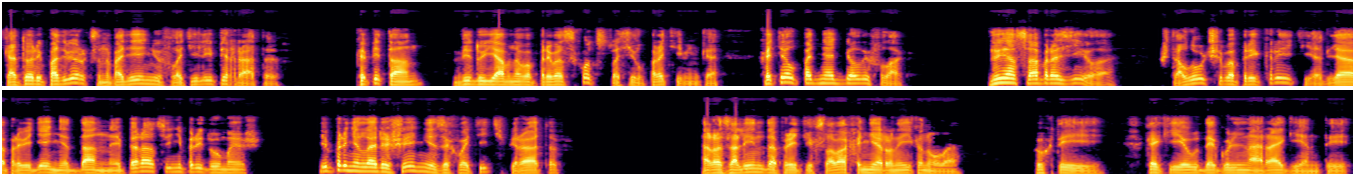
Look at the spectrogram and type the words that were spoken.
который подвергся нападению флотилии пиратов. Капитан, ввиду явного превосходства сил противника, хотел поднять белый флаг. Но я сообразила, что лучшего прикрытия для проведения данной операции не придумаешь, и приняла решение захватить пиратов. Розалинда при этих словах нервно икнула. «Ух ты! Какие у Дегульнара агенты!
